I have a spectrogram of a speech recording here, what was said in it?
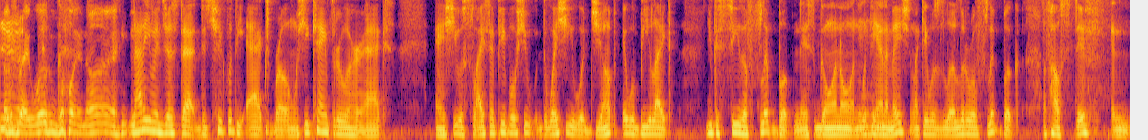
I was like, what's going on? Not even just that. The chick with the axe, bro. When she came through with her axe and she was slicing people, she the way she would jump, it would be like you could see the flip bookness going on with the animation. Like it was a literal flip book of how stiff and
